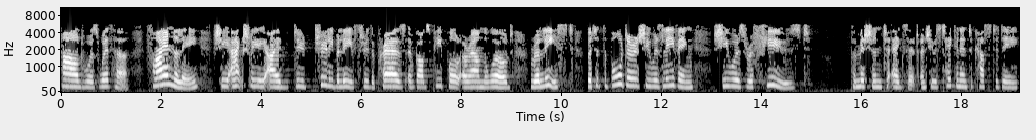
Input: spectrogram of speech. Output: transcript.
child was with her. Finally, she actually, I do truly believe, through the prayers of God's people around the world, released but at the border, as she was leaving, she was refused permission to exit and she was taken into custody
